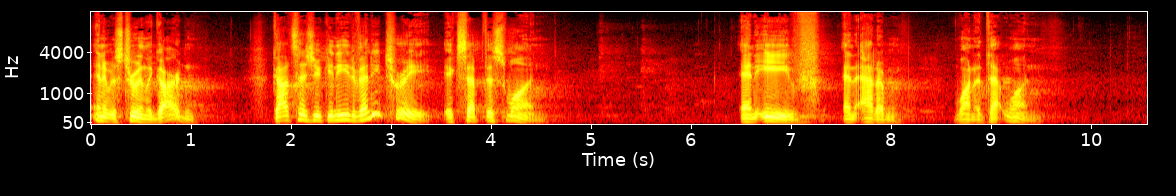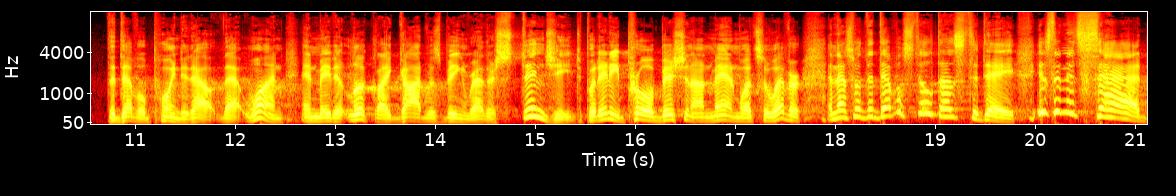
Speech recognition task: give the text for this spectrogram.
And it was true in the garden. God says you can eat of any tree except this one. And Eve and Adam wanted that one the devil pointed out that one and made it look like God was being rather stingy to put any prohibition on man whatsoever. And that's what the devil still does today. Isn't it sad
